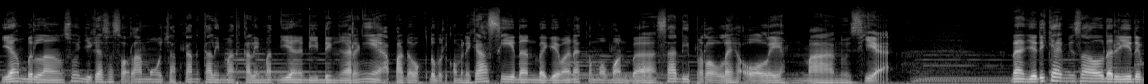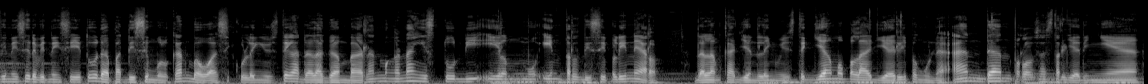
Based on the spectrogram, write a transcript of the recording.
yang berlangsung jika seseorang mengucapkan kalimat-kalimat yang didengarnya pada waktu berkomunikasi dan bagaimana kemampuan bahasa diperoleh oleh manusia. Nah, jadi kayak misal dari definisi-definisi itu dapat disimpulkan bahwa psikolinguistik adalah gambaran mengenai studi ilmu interdisipliner dalam kajian linguistik yang mempelajari penggunaan dan proses terjadinya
